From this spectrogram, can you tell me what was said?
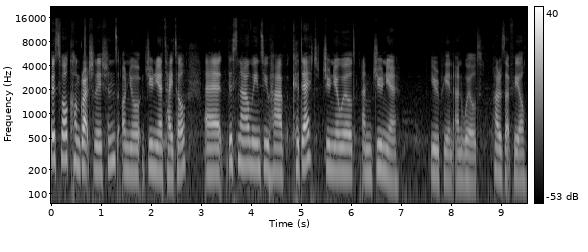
First of all, congratulations on your junior title. Uh, this now means you have cadet, junior world, and junior European and world. How does that feel?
